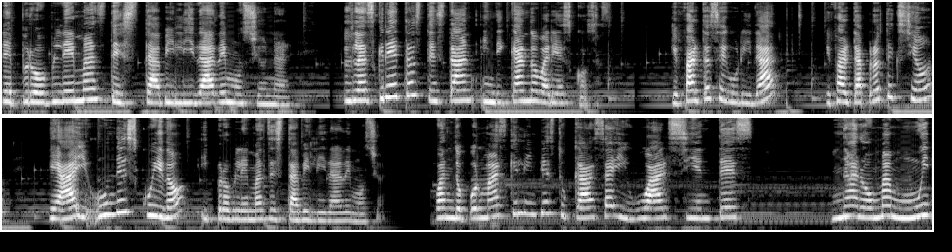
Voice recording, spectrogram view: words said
de problemas de estabilidad emocional las grietas te están indicando varias cosas. Que falta seguridad, que falta protección, que hay un descuido y problemas de estabilidad emocional. Cuando por más que limpias tu casa, igual sientes un aroma muy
